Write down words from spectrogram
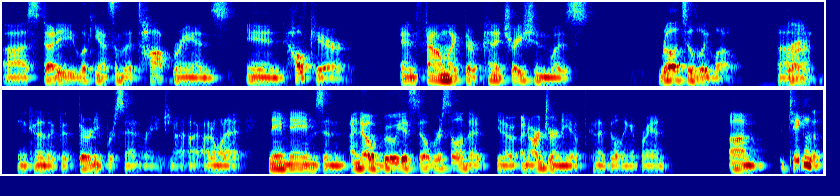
uh, study looking at some of the top brands in healthcare and found like their penetration was relatively low, uh, right. in kind of like the 30% range. And I, I don't want to name names. And I know Buoy is still, we're still in the, you know, in our journey of kind of building a brand. Um, taking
